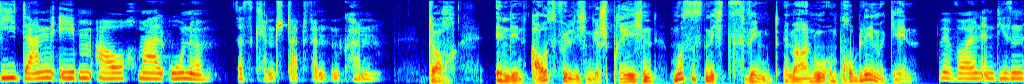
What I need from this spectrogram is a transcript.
die dann eben auch mal ohne das Kind stattfinden können. Doch in den ausführlichen Gesprächen muss es nicht zwingend immer nur um Probleme gehen. Wir wollen in diesen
